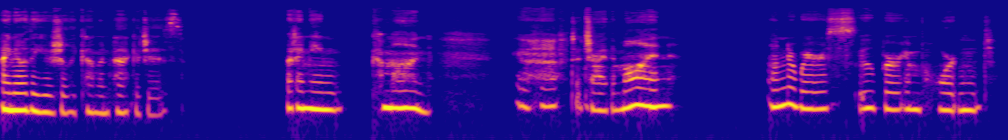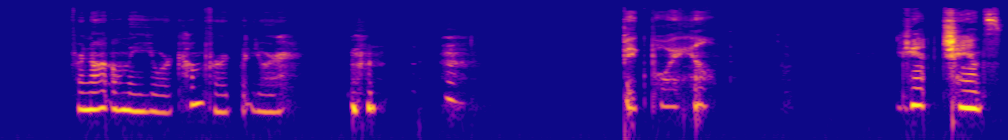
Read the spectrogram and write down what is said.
I know they usually come in packages. But I mean, come on. You have to try them on. Underwear is super important for not only your comfort, but your big boy health. You can't chance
